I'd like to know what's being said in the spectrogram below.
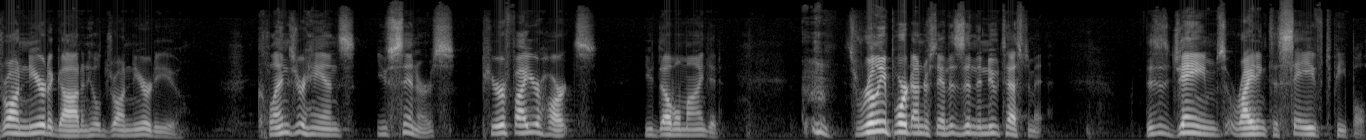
Draw near to God, and he'll draw near to you. Cleanse your hands, you sinners. Purify your hearts, you double minded. it's really important to understand this is in the New Testament. This is James writing to saved people.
